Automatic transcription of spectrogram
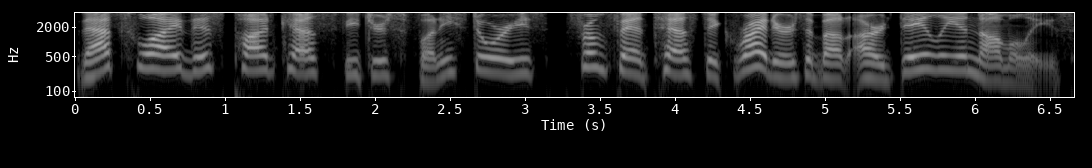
That's why this podcast features funny stories from fantastic writers about our daily anomalies,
